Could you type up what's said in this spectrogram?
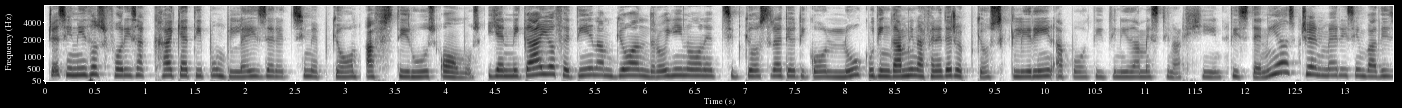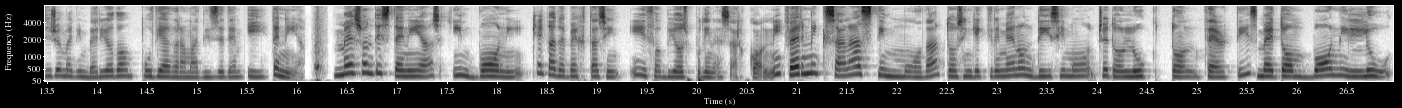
και συνήθως φορείς ακάκια τύπου blazer έτσι με πιο αυστηρούς ώμους. Γενικά υιοθετεί ένα πιο αντρόγινο, έτσι πιο στρατιωτικό look που την κάνει να φαίνεται και πιο σκληρή από ό,τι την είδαμε στην αρχή της ταινίας και εν μέρει συμβαδίζει και με την περίοδο που διαδραματίζεται η ταινία. Μέσω της ταινίας, η Μπόνι και κατ' επέκταση η ηθοποιός που την εσαρκώνει, φέρνει ξανά στη μόδα το συγκεκριμένο ντύσιμο και το look των 30s με τον Bonnie look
